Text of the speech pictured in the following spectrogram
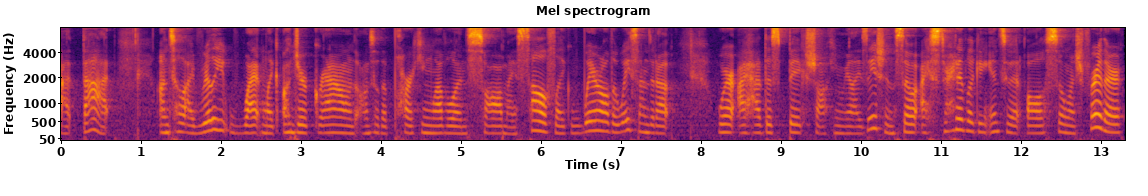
at that until I really went like underground onto the parking level and saw myself like where all the waste ended up where I had this big shocking realization. So I started looking into it all so much further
